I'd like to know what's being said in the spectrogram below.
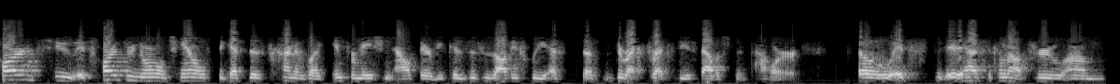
hard to it's hard through normal channels to get this kind of like information out there because this is obviously a, a direct threat to the establishment power. So it's it has to come out through um,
